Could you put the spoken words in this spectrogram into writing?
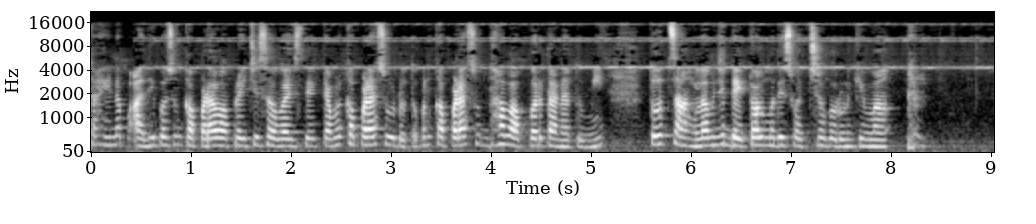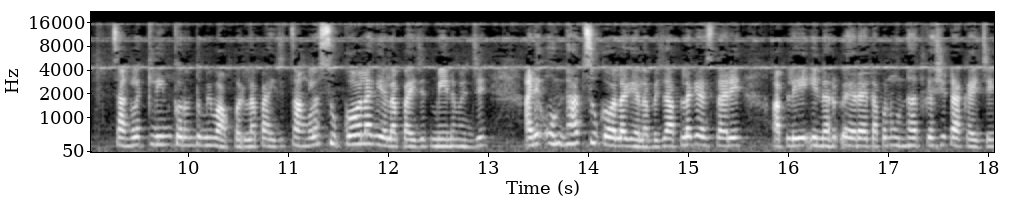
काहींना आधीपासून कपडा वापरायची सवय असते त्यामुळे कपडा सूट होतो. पण कपडा सुद्धा वापरताना तुम्ही तो चांगला म्हणजे डेटॉलमध्ये स्वच्छ करून किंवा चांगला क्लीन करून तुम्ही वापरला पाहिजे. चांगला सुकवला गेला पाहिजे मेन म्हणजे. आणि उन्हात सुकवला गेला पाहिजे. आपलं काय असतं अरे आपले इनरवेअर आहेत आपण उन्हात कसे टाकायचे?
